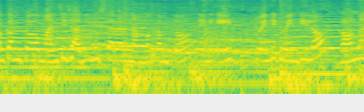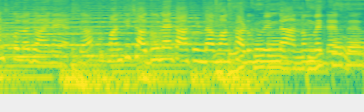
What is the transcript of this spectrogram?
నమ్మకంతో మంచి చదువులు ఇస్తారనే నమ్మకంతో నేను ఎయిత్ ట్వంటీ ట్వంటీలో గవర్నమెంట్ స్కూల్లో జాయిన్ అయ్యాను సార్. మంచి చదువునే కాకుండా మా కడుపు నిండా అన్నం పెట్టారు సార్.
